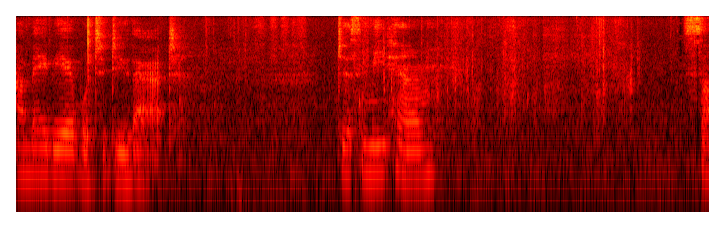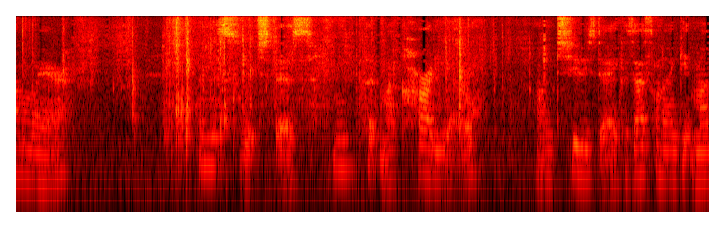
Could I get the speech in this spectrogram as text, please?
I may be able to do that. Just meet him somewhere. Let me switch this. Let me put my cardio on Tuesday because that's when I get my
